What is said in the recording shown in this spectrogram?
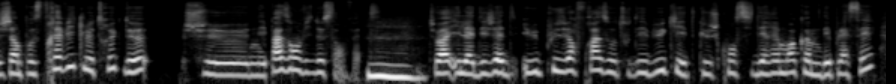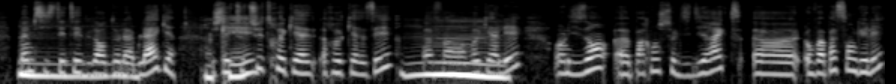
j'impose très vite le truc de je n'ai pas envie de ça en fait. Mm. Tu vois, il a déjà eu plusieurs phrases au tout début qui est, que je considérais moi comme déplacées, même si c'était de l'ordre de la blague. Je l'ai tout de suite reca- recasé, enfin Mm. recalé, en lui disant euh, par contre, je te le dis direct, euh, on va pas s'engueuler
